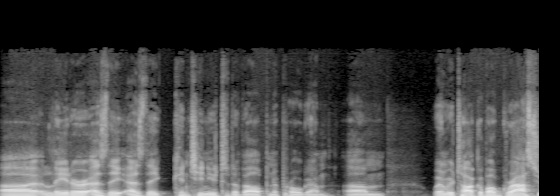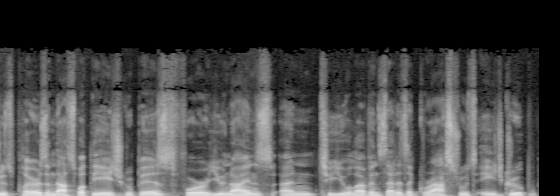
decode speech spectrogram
uh, later as they as they continue to develop in the program. Um, when we talk about grassroots players, and that's what the age group is for U9s and to U11s, that is a grassroots age group.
